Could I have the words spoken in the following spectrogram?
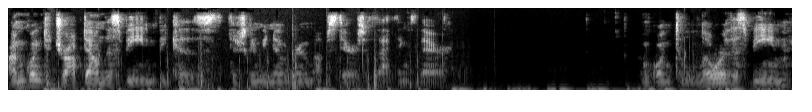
I'm going to drop down this beam because there's going to be no room upstairs if that thing's there. I'm going to lower this beam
